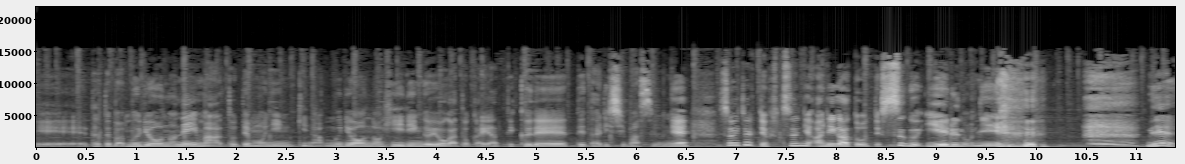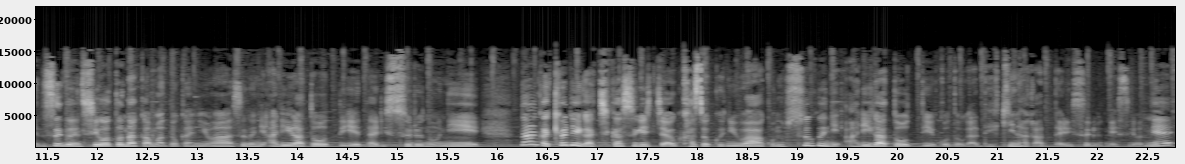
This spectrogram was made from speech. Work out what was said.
えー、例えば無料のね今とても人気な無料のヒーリングヨガとかやってくれてたりしますよね。そういう時って普通に「ありがとう」ってすぐ言えるのに。ね、すぐ仕事仲間とかにはすぐに「ありがとう」って言えたりするのになんか距離が近すぎちゃう家族にはこのすぐに「ありがとう」っていうことができなかったりするんですよね。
